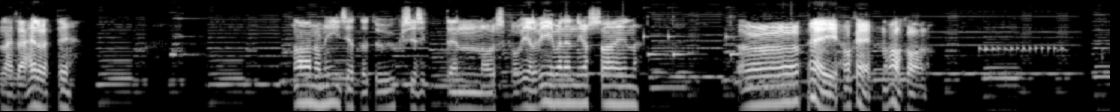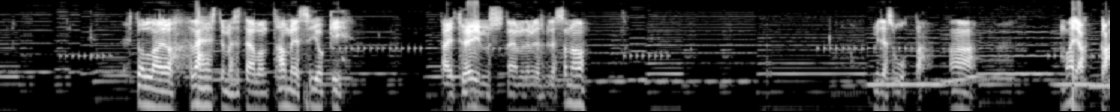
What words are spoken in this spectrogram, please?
Lähetään helvettiin. Ah, no niin, sieltä löytyy yksi ja sitten olisiko vielä viimeinen jossain? Öö, ei, okei, okay, no alkoon. Nyt ollaan jo lähestymässä, täällä on Tamesjoki. Tai Thames, tai mitä se pitäisi sanoa. Mitäs uutta? Ah, majakka.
